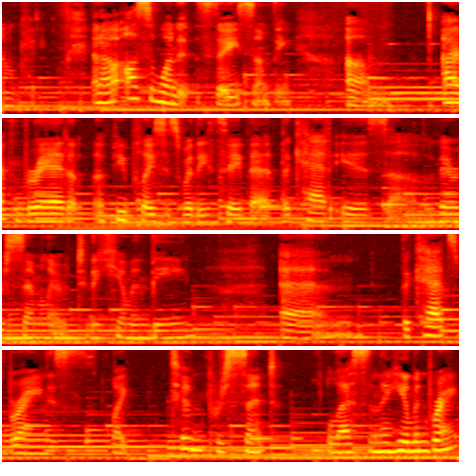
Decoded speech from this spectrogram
Okay. And I also wanted to say something. Um, I've read a, a, few places where they say that the cat is uh, very similar to the human being, and the cat's brain is like 10% less than the human brain.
